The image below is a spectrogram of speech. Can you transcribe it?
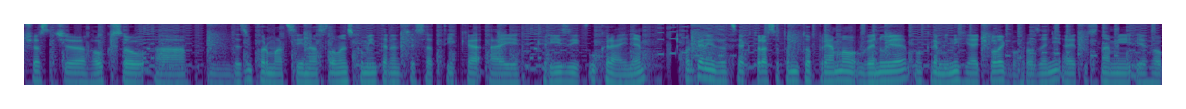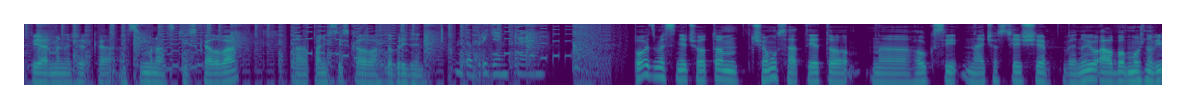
časť eh, hoaxov a hm, dezinformácií na slovenskom internete sa týka aj krízy v Ukrajine. Organizácia, ktorá sa tomuto priamo venuje, okrem iných je aj človek v ohrození a je tu s nami jeho PR manažerka Simona Stiskalová. Pani Stiskalová, dobrý deň. Dobrý deň, prajem. Povedzme si niečo o tom, čomu sa tieto hoaxy najčastejšie venujú, alebo možno vy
